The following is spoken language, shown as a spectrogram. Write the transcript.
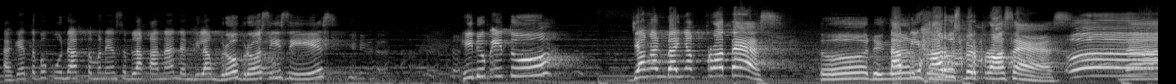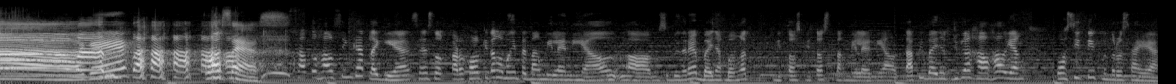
Oke, tepuk pundak temen yang sebelah kanan dan bilang bro, bro, sis, sis. Hidup itu jangan banyak protes, Tuh dengar tapi tuh. harus berproses. Oh, Nah, oke. mantap. Proses. Satu hal singkat lagi ya, saya kalau- kalau kita ngomongin tentang milenial, em, sebenarnya banyak banget mitos-mitos tentang milenial, tapi banyak juga hal-hal yang positif menurut saya.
